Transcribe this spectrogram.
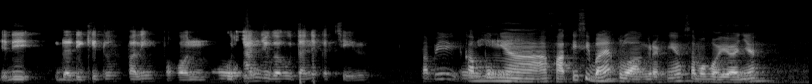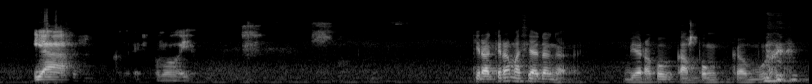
Jadi udah dikit lah, paling pohon hutan juga hutannya kecil. Tapi kampungnya Fatih sih banyak loh anggreknya sama hoyanya. Ya, mau ya. Kira-kira masih ada nggak? Biar aku ke kampung kamu.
